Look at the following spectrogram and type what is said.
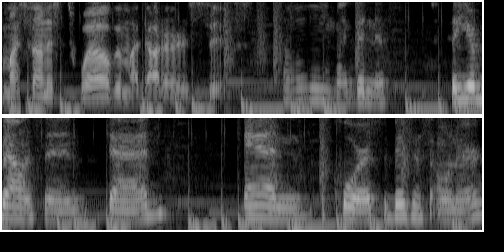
My son is 12 and my daughter is six. Oh my goodness. So you're balancing dad, and of course business owner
